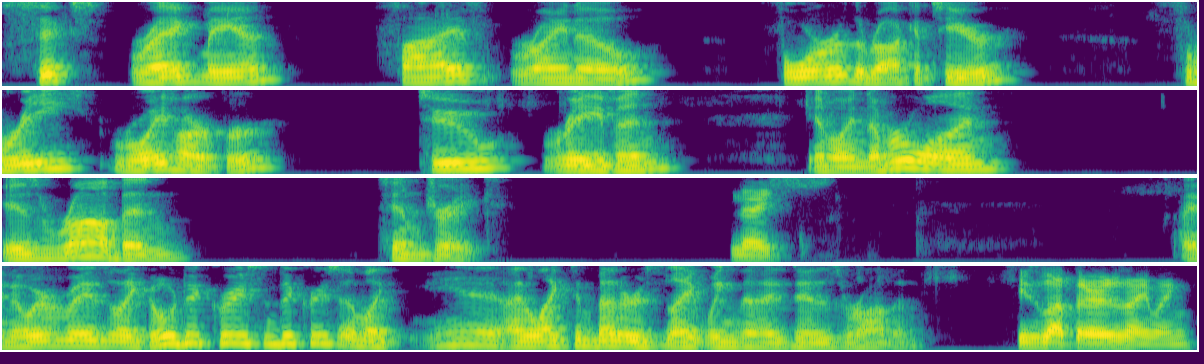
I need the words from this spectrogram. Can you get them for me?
Six Ragman. Five Rhino. Four The Rocketeer. Three Roy Harper. Two Raven. And my number one is Robin. Tim Drake. Nice. I know everybody's like, oh, Dick Grayson, Dick Grayson. I'm like, yeah, I liked him better as Nightwing than I did as Robin. He's a lot better than Nightwing.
